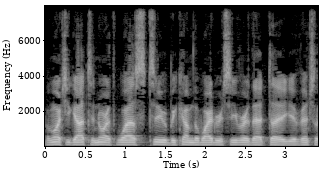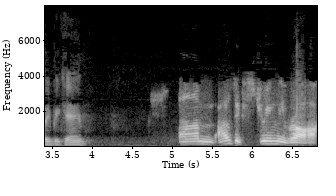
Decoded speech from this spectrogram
once you got to Northwest to become the wide receiver that uh, you eventually became? Um, I was extremely raw.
